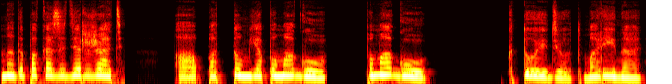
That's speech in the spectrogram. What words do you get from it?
надо пока задержать, а потом я помогу, помогу». «Кто идет, Марина?»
